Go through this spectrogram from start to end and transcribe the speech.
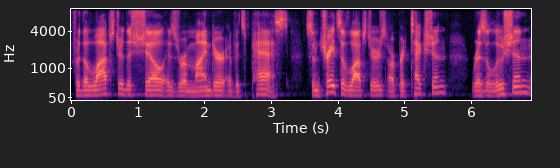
For the lobster, the shell is a reminder of its past. Some traits of lobsters are protection, resolution,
